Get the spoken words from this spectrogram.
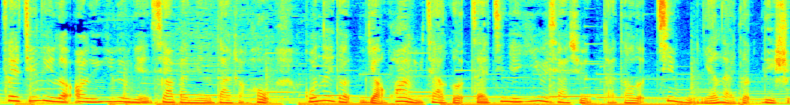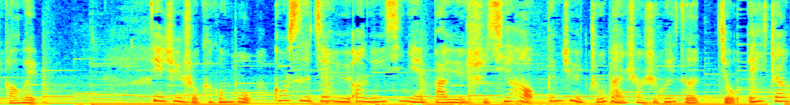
在经历了二零一六年下半年的大涨后，国内的氧化铝价格在今年一月下旬达到了近五年来的历史高位。电讯首客公布，公司将于二零一七年八月十七号根据主板上市规则九 A 章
